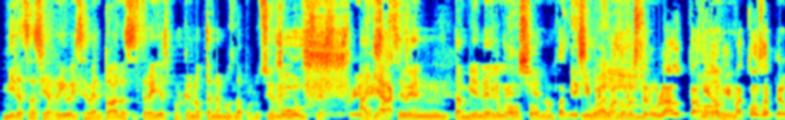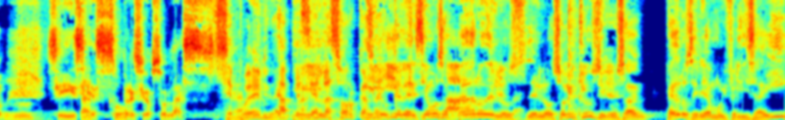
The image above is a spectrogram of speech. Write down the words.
miras hacia arriba y se ven todas las estrellas porque no tenemos la polución de Uf, luces. Allá exacto. se ven también el, el cielo. también siempre Igual- cuando no esté nublado, también la misma cosa, pero sí, sí, That's es cool. precioso las... Se pueden apreciar las orcas Y lo ahí. que le decíamos a Ah, Pedro de los, de los all inclusive, o sea, Pedro sería muy feliz ahí,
